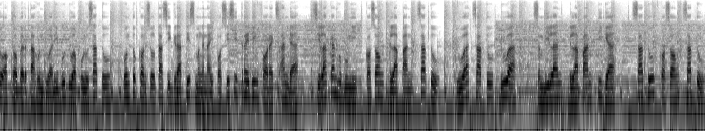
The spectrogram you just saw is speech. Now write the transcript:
Oktober tahun 2021. Untuk konsultasi gratis mengenai posisi trading forex Anda, silakan hubungi 081212 983 101.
